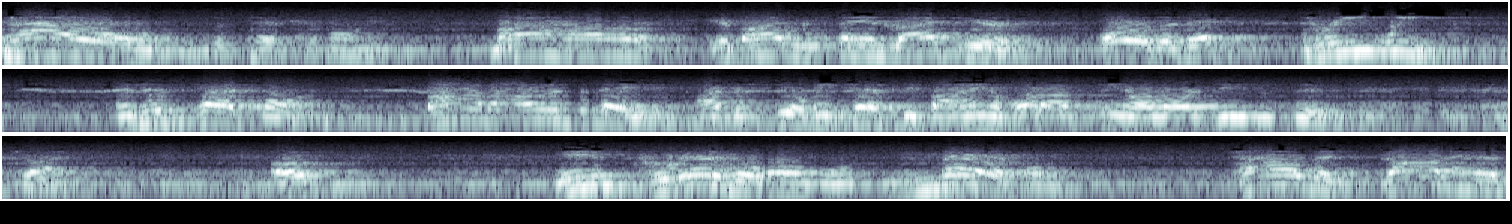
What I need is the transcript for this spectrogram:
thousands of testimonies. My, how, if I would stand right here for the next three weeks in this platform, five hours a day, I could still be testifying of what I've seen our Lord Jesus do. That's right. Of incredible, almost miracles how that God has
